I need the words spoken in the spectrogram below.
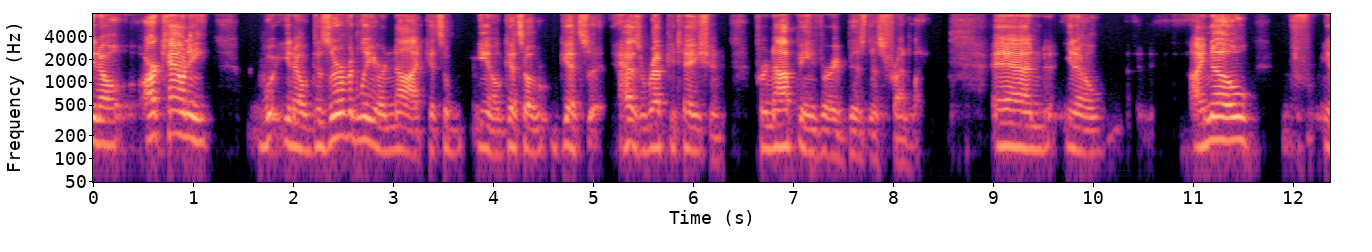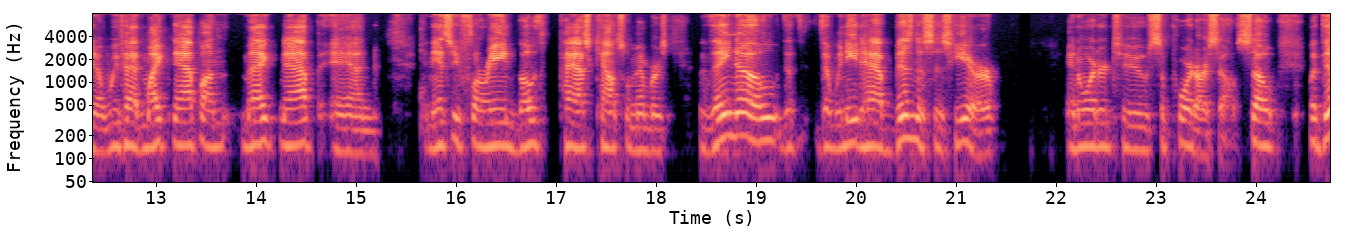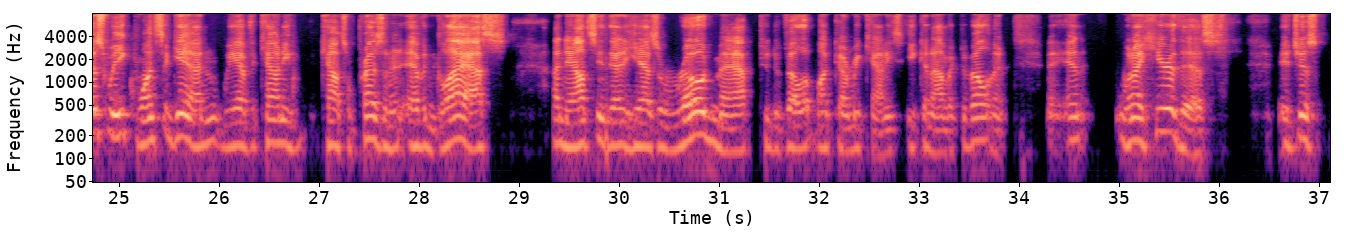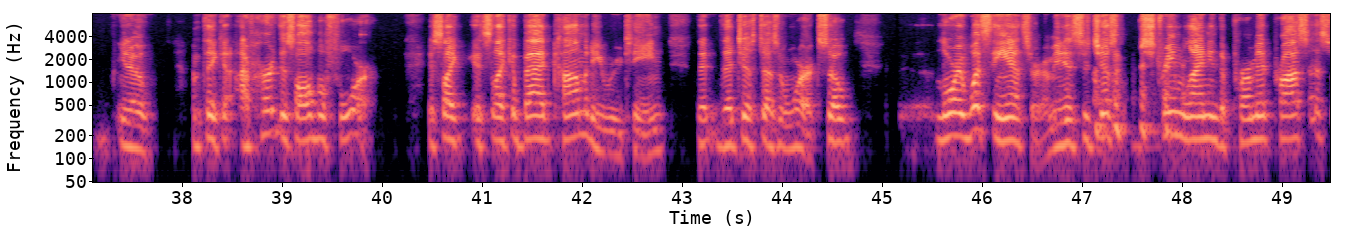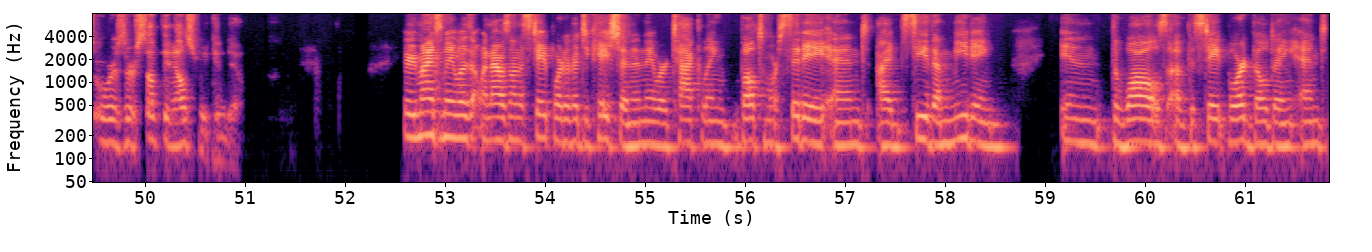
you know, our county, you know, deservedly or not, gets a, you know, gets a, gets, a, has a reputation for not being very business friendly. And, you know, I know, you know, we've had Mike Knapp on, Mike Knapp and Nancy Floreen, both past council members. They know that, that we need to have businesses here in order to support ourselves. So, but this week, once again, we have the county council president, Evan Glass, announcing that he has a roadmap to develop Montgomery County's economic development. And when I hear this, it just, you know, I'm thinking, I've heard this all before. It's like it's like a bad comedy routine that that just doesn't work. So, Laurie, what's the answer? I mean, is it just streamlining the permit process, or is there something else we can do? It reminds me was when I was on the state board of education and they were tackling Baltimore City, and I'd see them meeting in the walls of the state board building, and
